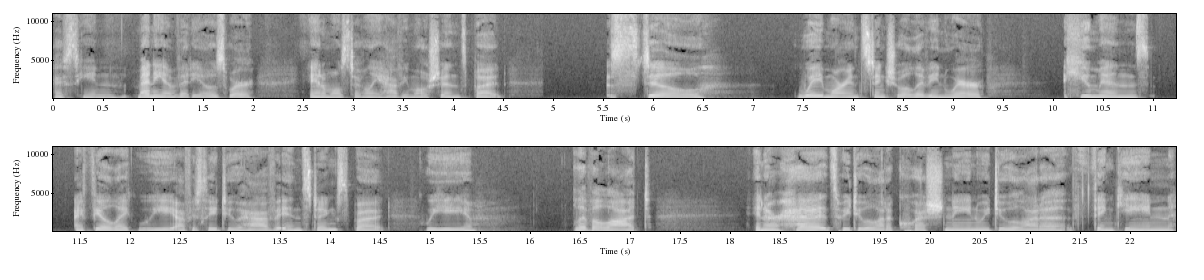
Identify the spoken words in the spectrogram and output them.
I've seen many of videos where animals definitely have emotions, but still way more instinctual living where humans I feel like we obviously do have instincts, but we live a lot in our heads. We do a lot of questioning. We do a lot of thinking,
